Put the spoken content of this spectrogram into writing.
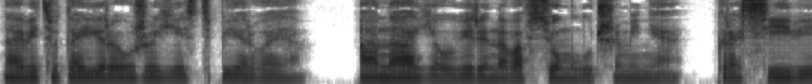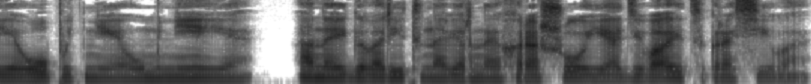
А ведь у Таира уже есть первая. Она, я уверена, во всем лучше меня. Красивее, опытнее, умнее. Она и говорит, наверное, хорошо и одевается красиво.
